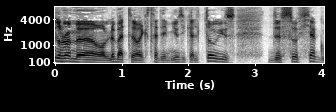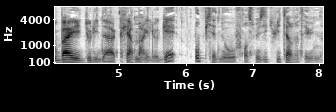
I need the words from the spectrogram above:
The Drummer, le batteur extrait des Musical Toys de Sofia Goubaï Doulina, Claire-Marie Leguet au piano, France Musique 8h21.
